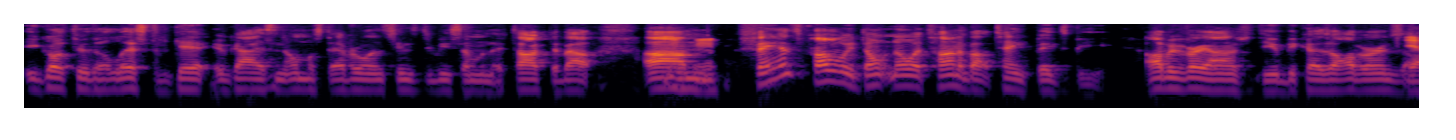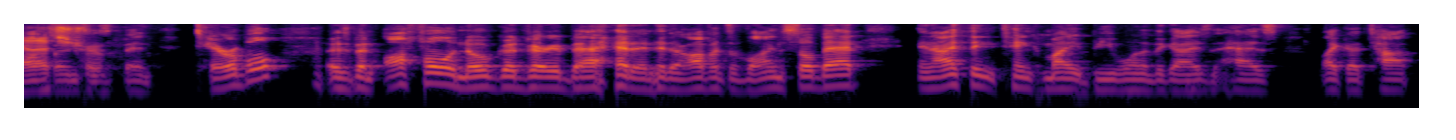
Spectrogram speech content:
you go through the list of guys, and almost everyone seems to be someone they talked about. Um, Mhm. Fans probably don't know a ton about Tank Bigsby. I'll be very honest with you because Auburn's Yeah, offense has been terrible. It's been awful, no good, very bad, and their offensive line's so bad. And I think Tank might be one of the guys that has like a top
